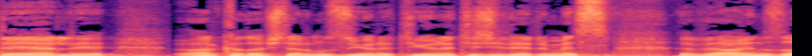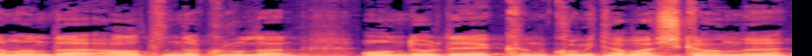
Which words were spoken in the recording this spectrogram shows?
değerli arkadaşlarımız, yöneti yöneticilerimiz ve aynı zamanda altında kurulan 14'e yakın komite başkanlığı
